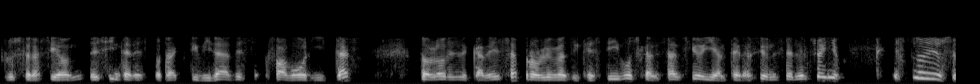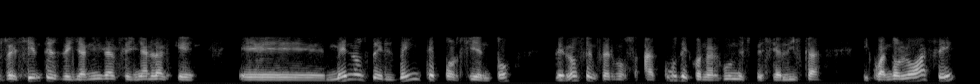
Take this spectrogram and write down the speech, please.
frustración, desinterés por actividades favoritas, dolores de cabeza, problemas digestivos, cansancio y alteraciones en el sueño. Estudios recientes de Yanira señalan que eh, menos del 20% de los enfermos acude con algún especialista y cuando lo hace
